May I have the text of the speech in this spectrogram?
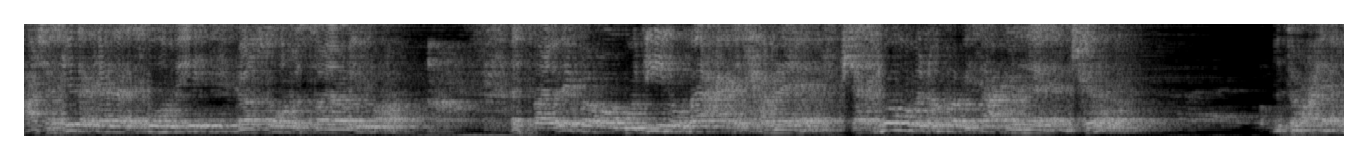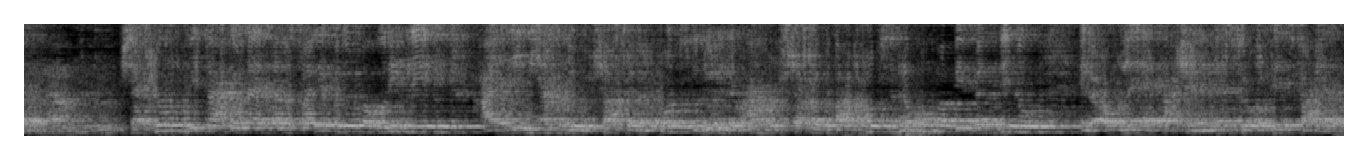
عشان كده كان اسمهم إيه؟ كان اسمهم الصيارفة الصيارفة موجودين وباعت الحمام شكلهم ان هم بيساعدوا الناس مش كده؟ أنتوا معايا؟ شكلهم بيساعدوا الناس، الصيارفه دول موجودين ليه؟ عايزين ياخدوا شقر القدس دول اللي معاهم الشقر بتاع القدس ده وهم بيبدلوا العملات عشان الناس تروح تدفع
